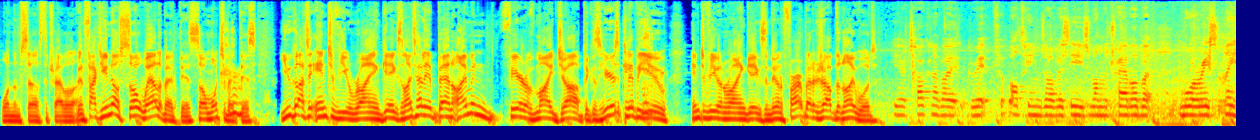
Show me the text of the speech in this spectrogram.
won themselves the treble. In fact, you know so well about this, so much about this. You got to interview Ryan Giggs, and I tell you, Ben, I'm in fear of my job because here's a clip of you interviewing Ryan Giggs and doing a far better job than I would. You're talking about great football teams. Obviously, he's won the treble, but more recently,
